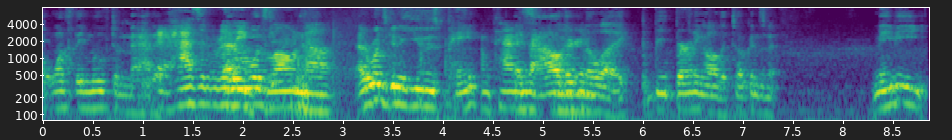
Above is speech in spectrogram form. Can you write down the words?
oh, once they moved to Matic, It hasn't really Everyone's- blown up. everyone's gonna use paint, I'm kind of and now they're gonna like be burning all the tokens And it. Maybe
